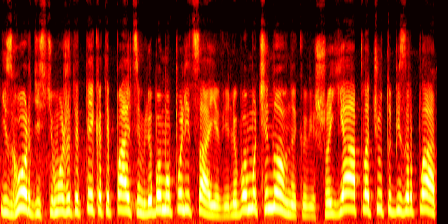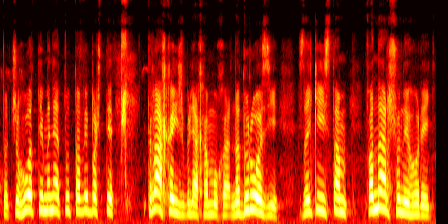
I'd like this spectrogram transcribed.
і з гордістю можете тикати пальцем любому поліцаєві, любому чиновникові, що я плачу тобі зарплату, чого ти мене тут, а, вибачте, трахаєш, бляха-муха, на дорозі, за якийсь там фонар, що не горить.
